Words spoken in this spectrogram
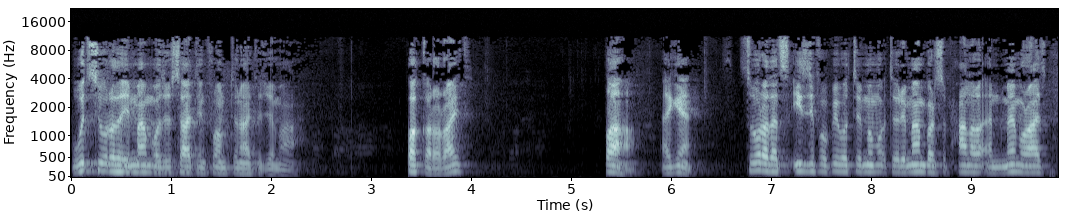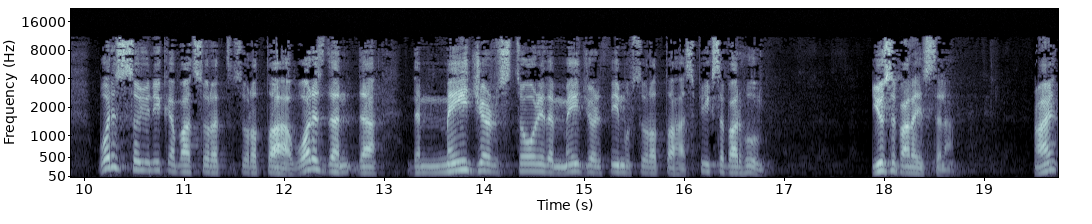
Which surah the Imam was reciting from tonight, Jama'ah? Baqarah, right? Taha, again. Surah that's easy for people to, to remember, subhanAllah, and memorize. What is so unique about Surah, surah Taha? What is the, the, the major story, the major theme of Surah Taha? Speaks about whom? Yusuf alayhi salam. Right?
